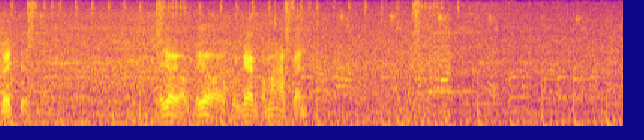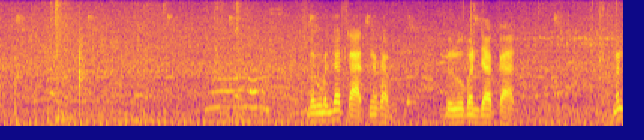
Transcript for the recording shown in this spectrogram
เกิดเกิด ทยอยออกทยอยออกคนแรกเขามาหับกันเบิ่งบรรยากาศนะครับดูบรรยากาศ มัน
